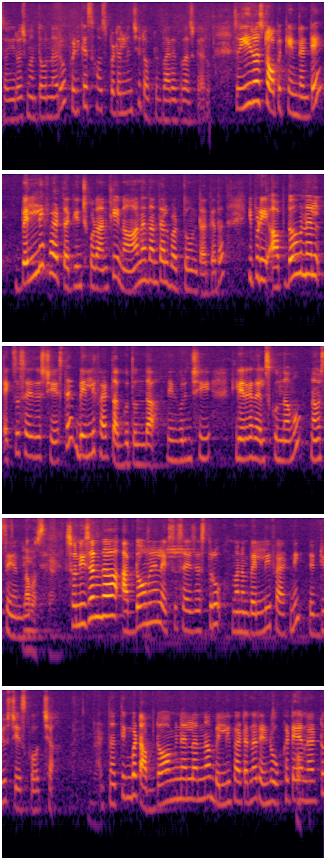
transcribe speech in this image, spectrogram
సో ఈరోజు మనతో ఉన్నారు ఫిడికస్ హాస్పిటల్ నుంచి డాక్టర్ భారద్వాజ్ గారు. సో ఈరోజు టాపిక్ ఏంటంటే బెల్లీ ఫ్యాట్ తగ్గించుకోవడానికి నానా దంటాలు పడుతూ ఉంటారు కదా. ఇప్పుడు ఈ అబ్డామినల్ ఎక్సర్సైజెస్ చేస్తే బెల్లీ ఫ్యాట్ తగ్గుతుందా? దీని గురించి క్లియర్గా తెలుసుకుందాము. నమస్తే అండి. సో నిజంగా అబ్డామినల్ ఎక్సర్సైజెస్ త్రూ మనం బెల్లీ ఫ్యాట్ని రిడ్యూస్ చేసుకోవచ్చా? నథింగ్ బట్ అబ్డామినల్ అన్న బెల్లీ ఫ్యాట్ అన్న రెండు ఒక్కటే అన్నట్టు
